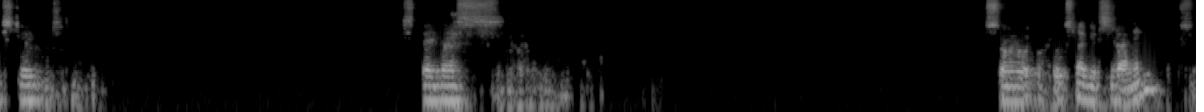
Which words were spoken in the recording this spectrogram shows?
state let us. So it looks like it's running. So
